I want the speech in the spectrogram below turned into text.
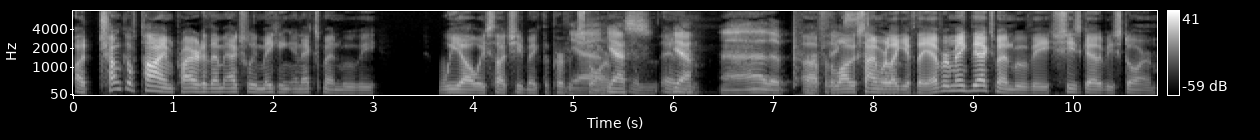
a chunk of time prior to them actually making an X Men movie, we always thought she'd make the perfect Yeah. storm. Yes. and, and, Yeah. Ah, the Uh, for the perfect longest time, we're like, if they ever make the X Men movie, she's got to be Storm.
